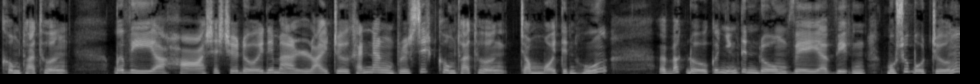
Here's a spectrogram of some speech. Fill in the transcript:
không thỏa thuận bởi vì à, họ sẽ sửa đổi để mà loại trừ khả năng Brexit không thỏa thuận trong mọi tình huống và bắt đầu có những tin đồn về à, việc một số bộ trưởng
